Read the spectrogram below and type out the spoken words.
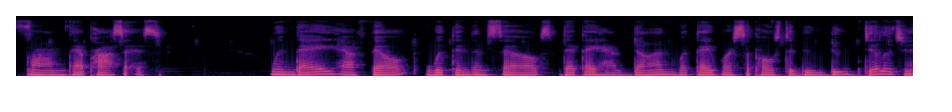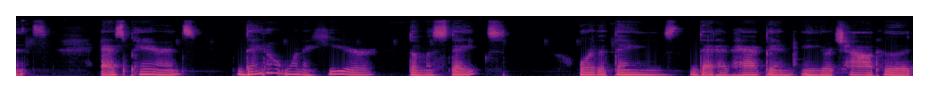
from that process. When they have felt within themselves that they have done what they were supposed to do, due diligence as parents, they don't want to hear the mistakes or the things that have happened in your childhood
